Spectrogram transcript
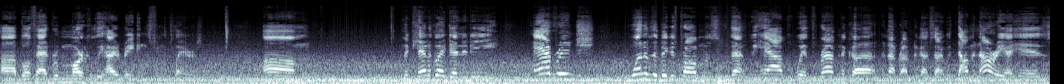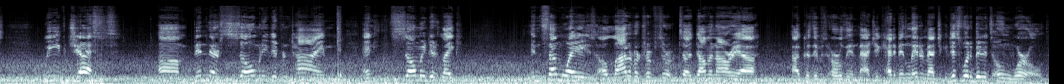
uh, both had remarkably high ratings from the players. Um, mechanical identity, average. One of the biggest problems that we have with Ravnica, not Ravnica, sorry, with Dominaria is we've just um, been there so many different times and so many different, like, in some ways, a lot of our trips to, to Dominaria, because uh, it was early in Magic, had it been later Magic, it just would have been its own world.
